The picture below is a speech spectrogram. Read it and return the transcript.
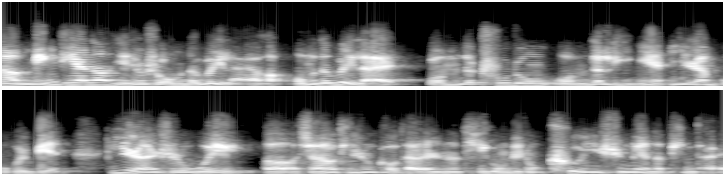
那明天呢，也就是我们的未来哈，我们的未来，我们的初衷，我们的理念依然不会变，依然是为呃想要提升口才的人呢提供这种刻意训练的平台，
